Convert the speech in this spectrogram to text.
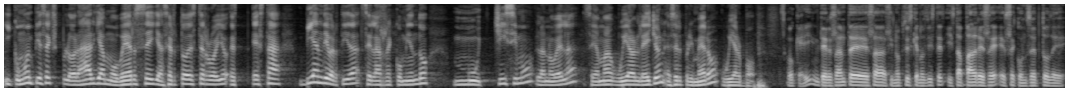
Y cómo empieza a explorar y a moverse y a hacer todo este rollo. Es- Está bien divertida, se las recomiendo muchísimo. La novela se llama We Are Legion, es el primero, We Are Bob. Ok, interesante esa sinopsis que nos diste y está padre ese, ese concepto de,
